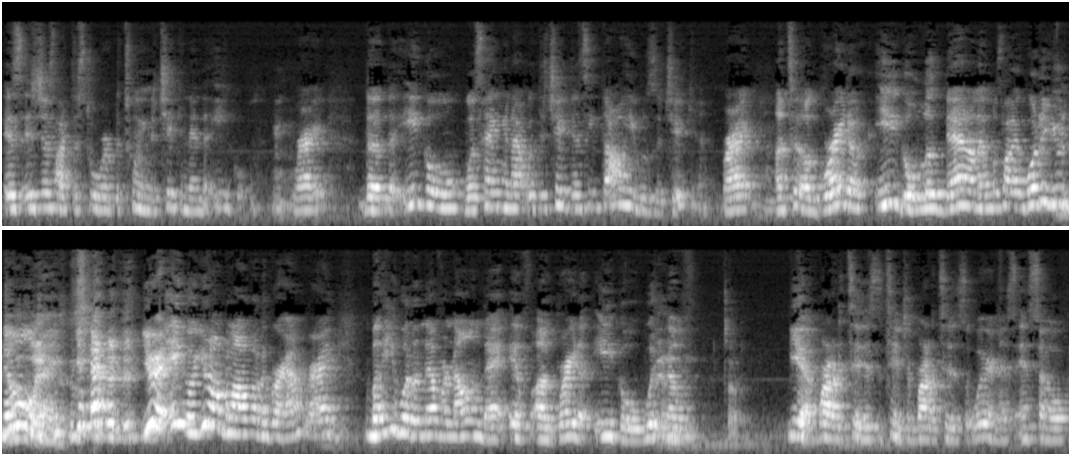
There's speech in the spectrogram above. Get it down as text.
It's it's just like the story between the chicken and the eagle, Mhm. right? The the eagle was hanging out with the chickens. He thought he was a chicken, right? Until a greater eagle looked down and was like, "What are you You doing? doing? You're an eagle. You don't belong on the ground, right?" But he would have never known that if a greater eagle wouldn't have so, yeah, brought it to his attention, brought it to his awareness. And so,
